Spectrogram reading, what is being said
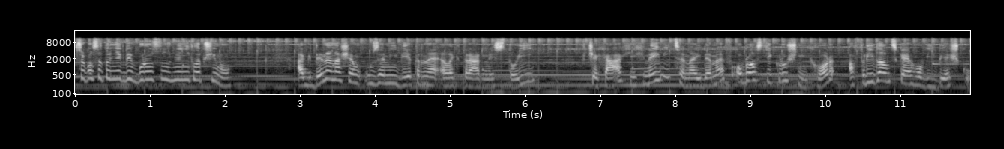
třeba se to někdy v budoucnu změní k lepšímu. A kde na našem území větrné elektrárny stojí? V Čechách jich nejvíce najdeme v oblasti Krušných hor a Frýdlandského výběžku.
